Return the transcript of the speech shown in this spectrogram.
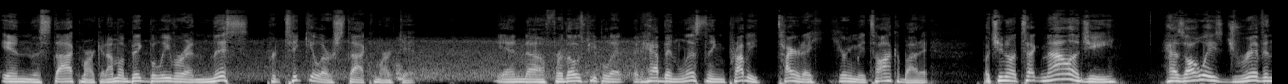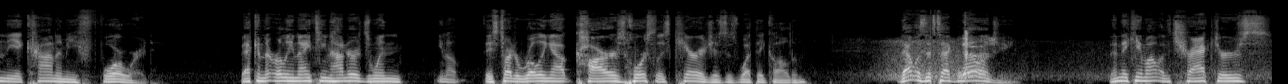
in the stock market. I'm a big believer in this particular stock market. And uh, for those people that, that have been listening, probably tired of hearing me talk about it. But you know, technology has always driven the economy forward. Back in the early 1900s, when you know they started rolling out cars, horseless carriages is what they called them. That was the technology. Then they came out with tractors.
